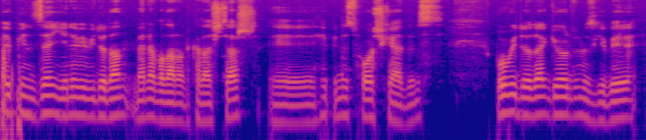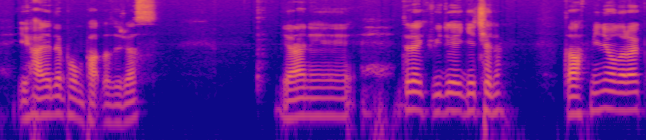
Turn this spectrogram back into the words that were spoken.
Hepinize yeni bir videodan merhabalar arkadaşlar. Ee, hepiniz hoş geldiniz. Bu videoda gördüğünüz gibi ihale depomu patlatacağız. Yani direkt videoya geçelim. Tahmini olarak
